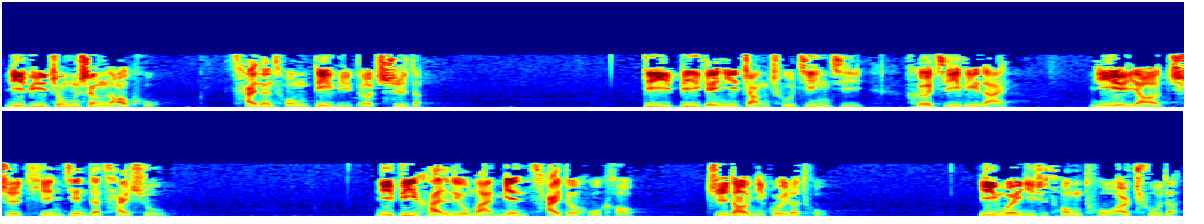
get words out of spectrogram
你必终生劳苦，才能从地里得吃的。地必给你长出荆棘和棘藜来，你也要吃田间的菜蔬。你必汗流满面才得糊口。”直到你归了土，因为你是从土而出的，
